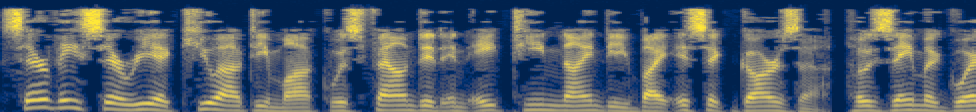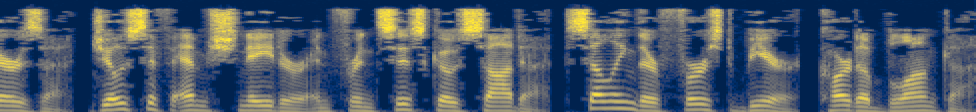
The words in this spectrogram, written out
Cervecería Cuauhtémoc was founded in 1890 by Isaac Garza, José Muguerza, Joseph M. Schneider and Francisco Sada, selling their first beer, Carta Blanca.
